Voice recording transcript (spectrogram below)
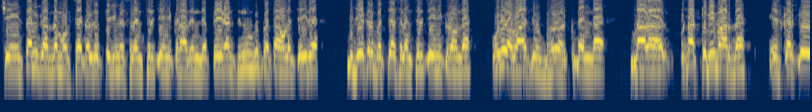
ਚੇਂਜ ਤਾਂ ਨਹੀਂ ਕਰਦਾ ਮੋਟਰਸਾਈਕਲ ਦੇ ਉੱਤੇ ਜਿਵੇਂ ਸਿਲੈਂਸਰ ਚੇਂਜ ਕਰਾ ਦਿੰਦੇ ਪੇਰੈਂਟਸ ਨੂੰ ਵੀ ਪਤਾ ਹੋਣਾ ਚਾਹੀਦਾ ਵੀ ਜੇਕਰ ਬੱਚਾ ਸਿਲੈਂਸਰ ਚੇਂਜ ਕਰਾਉਂਦਾ ਉਹਦੀ ਆਵਾਜ਼ 'ਚ ਫ਼ਰਕ ਪੈਂਦਾ ਨਾਲ ਪਟਾਕੇ ਵੀ ਮਾਰਦਾ। ਇਸ ਕਰਕੇ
